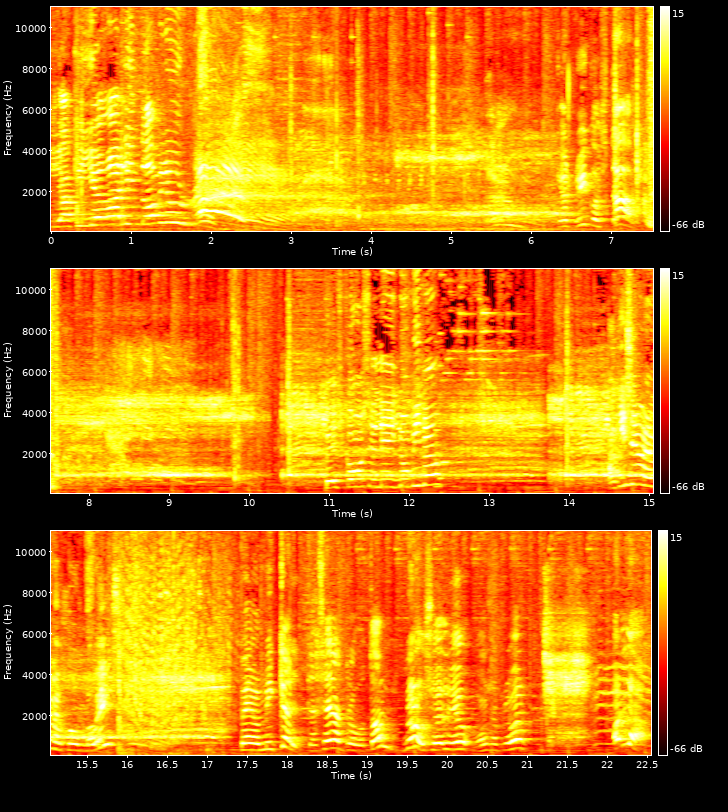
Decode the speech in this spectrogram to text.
Y aquí llega el Indominus Rex. Mm, ¡Qué rico está! ¿Ves cómo se le ilumina? Aquí se ve mejor, ¿lo veis? Pero Miquel, ¿qué hacer otro botón? No lo sé, Leo. Vamos a probar. ¡Hala!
